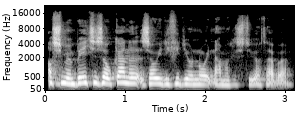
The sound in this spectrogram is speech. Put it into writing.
als je me een beetje zou kennen, zou je die video nooit naar me gestuurd hebben.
